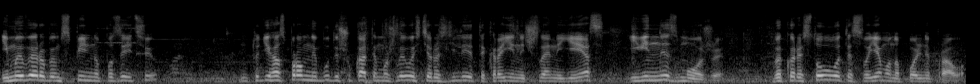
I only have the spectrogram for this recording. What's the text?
і ми виробимо спільну позицію, ну, тоді Газпром не буде шукати можливості розділити країни-члени ЄС, і він не зможе використовувати своє монопольне право.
